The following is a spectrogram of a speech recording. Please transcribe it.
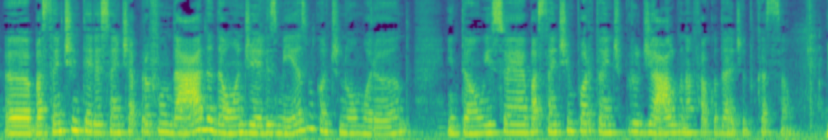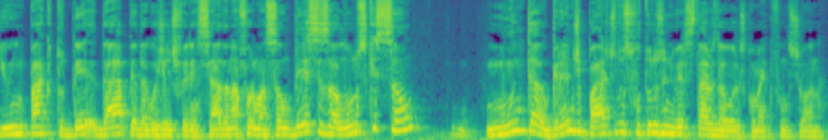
uh, bastante interessante e aprofundada da onde eles mesmos continuam morando. Então, isso é bastante importante para o diálogo na faculdade de educação. E o impacto de, da pedagogia diferenciada na formação desses alunos que são muita grande parte dos futuros universitários da URGS, como é que funciona?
